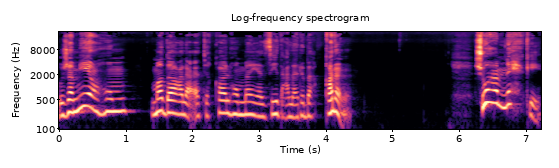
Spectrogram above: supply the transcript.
وجميعهم مضى على اعتقالهم ما يزيد على ربع قرن شو عم نحكي؟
